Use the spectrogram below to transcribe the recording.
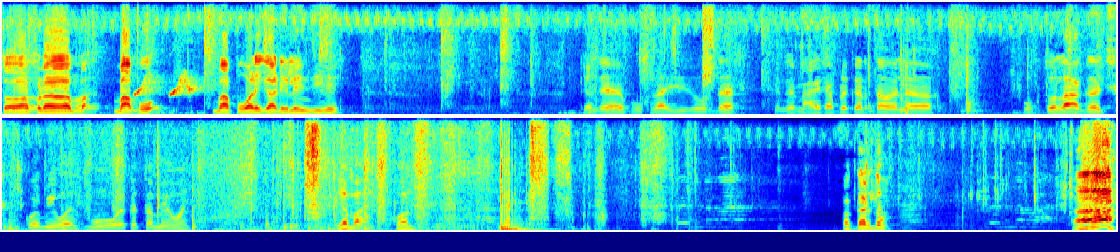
તો આપણા બાપુ બાપુવાળી ગાડી લઈને જઈએ. કેમ કે ભૂખ લાગી જોરદાર. કેમ કે નાઇટ આપણે કરતા હોય એટલે ભૂખ તો લાગે જ. કોઈ બી હોય હું હોય કે તમે હોય. એટલે બા ફોન. પકડ તો. હા.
